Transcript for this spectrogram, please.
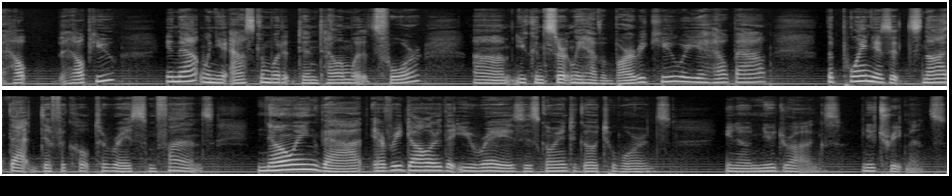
help help you in that when you ask them what it and tell them what it's for. Um, you can certainly have a barbecue where you help out. The point is, it's not that difficult to raise some funds, knowing that every dollar that you raise is going to go towards, you know, new drugs, new treatments,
